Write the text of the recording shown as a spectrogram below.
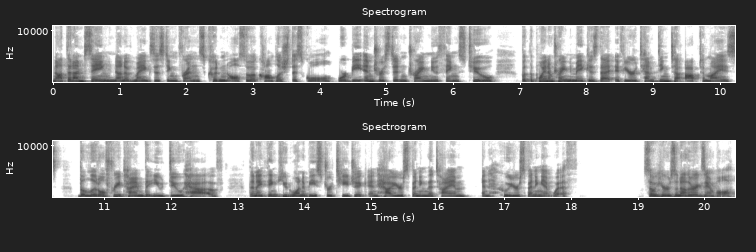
Not that I'm saying none of my existing friends couldn't also accomplish this goal or be interested in trying new things too, but the point I'm trying to make is that if you're attempting to optimize the little free time that you do have, then I think you'd want to be strategic in how you're spending the time and who you're spending it with. So here's another example.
